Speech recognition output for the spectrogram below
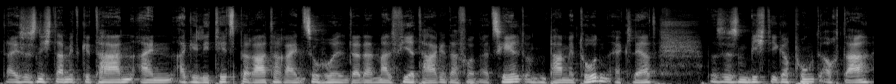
Da ist es nicht damit getan, einen Agilitätsberater reinzuholen, der dann mal vier Tage davon erzählt und ein paar Methoden erklärt. Das ist ein wichtiger Punkt, auch da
